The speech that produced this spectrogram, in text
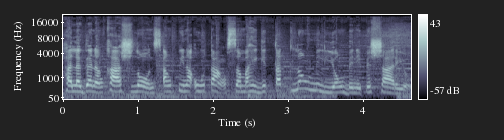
halaga ng cash loans ang pinautang sa mahigit 3 milyong benepisyaryo.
